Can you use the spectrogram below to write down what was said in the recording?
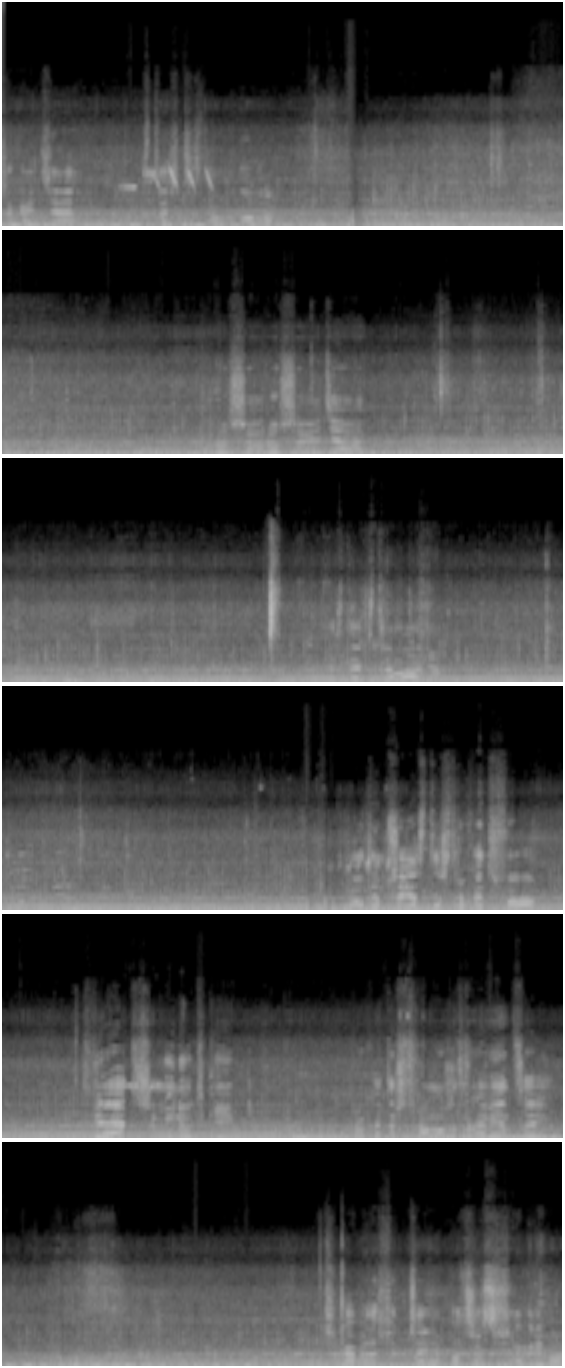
czekajcie. Jesteśmy znowu, dobra. Ruszył, ruszył, jedziemy. Jest ekstremalnie. No ten przejazd też trochę trwa. Dwie, trzy minutki. Trochę też trwa, może trochę więcej. Ciekawe doświadczenie. Patrzę, że się nagrywa.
